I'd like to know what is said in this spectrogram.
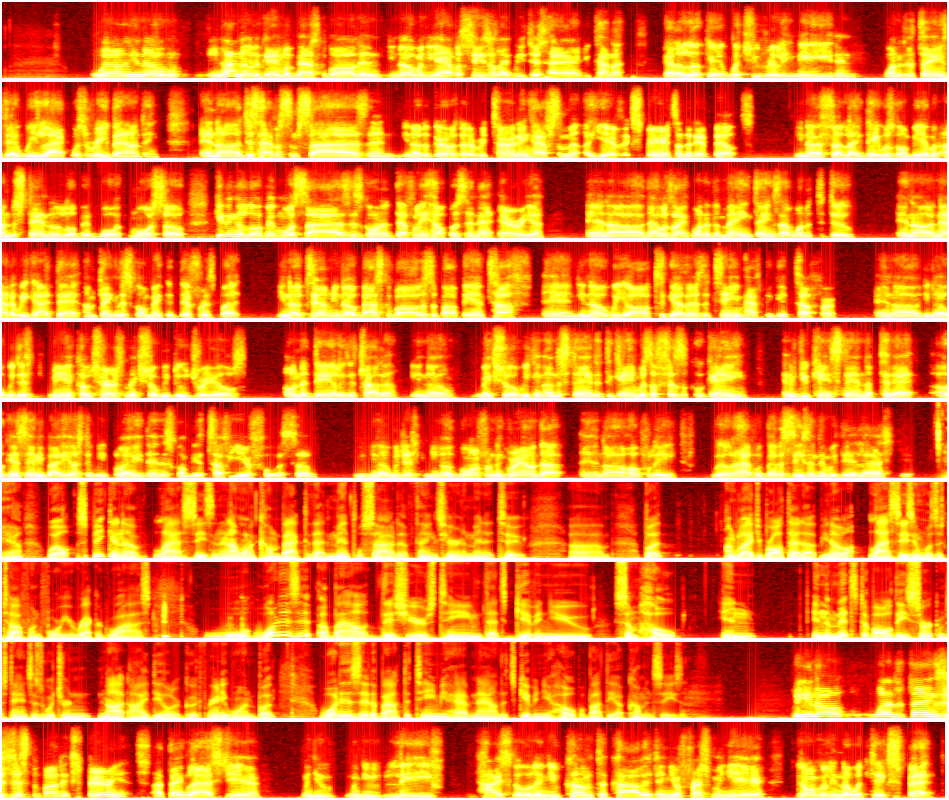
Well, you know, you know, I know the game of basketball, and you know, when you have a season like we just had, you kind of got to look at what you really need. And one of the things that we lacked was rebounding, and uh, just having some size, and you know, the girls that are returning have some a year of experience under their belts. You know, it felt like they was going to be able to understand it a little bit more. More so, getting a little bit more size is going to definitely help us in that area, and uh, that was like one of the main things I wanted to do. And uh, now that we got that, I'm thinking it's going to make a difference. But you know, Tim, you know, basketball is about being tough, and you know, we all together as a team have to get tougher. And uh, you know, we just me and Coach Hurst make sure we do drills on the daily to try to, you know, make sure we can understand that the game is a physical game, and if you can't stand up to that against anybody else that we play, then it's going to be a tough year for us. So, you know, we're just, you know, going from the ground up, and uh, hopefully we'll have a better season than we did last year. Yeah. Well, speaking of last season, and I want to come back to that mental side of things here in a minute too. Um, but I'm glad you brought that up. You know, last season was a tough one for you record wise. Mm-hmm. Wh- what is it about this year's team that's given you some hope in in the midst of all these circumstances, which are not ideal or good for anyone? But what is it about the team you have now that's giving you hope about the upcoming season? You know, one of the things is just about experience. I think last year, when you when you leave high school and you come to college in your freshman year, don't really know what to expect.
